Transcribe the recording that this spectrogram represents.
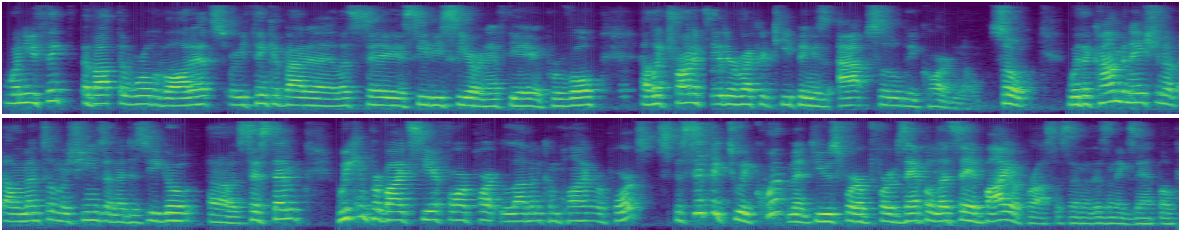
when you think about the world of audits, or you think about a, let's say, a CDC or an FDA approval, electronic data record keeping is absolutely cardinal. So with a combination of elemental machines and a Desigo uh, system, we can provide CFR Part 11 compliant reports specific to equipment used for, for example, let's say a bioprocess as an example,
